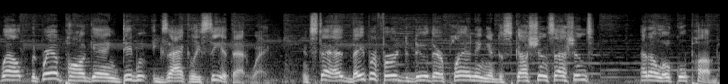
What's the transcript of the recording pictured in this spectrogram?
Well, the Grandpa Gang didn't exactly see it that way. Instead, they preferred to do their planning and discussion sessions at a local pub,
